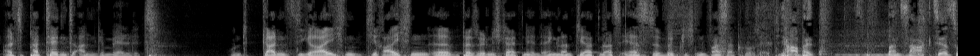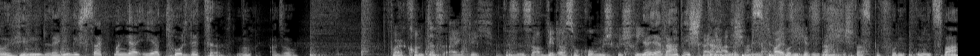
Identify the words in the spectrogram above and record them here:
als Patent angemeldet. Und ganz die reichen, die reichen äh, Persönlichkeiten in England, die hatten als erste wirklich ein Wasserklosett. Ja, aber man sagt ja so hinlänglich, sagt man ja eher Toilette. Ne? Also Woher kommt das eigentlich? Das ist, auch- wird auch so komisch geschrieben. Ja, ja, da habe ich, Keine da hab ich was ich gefunden. jetzt Da habe ich was gefunden. Und zwar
